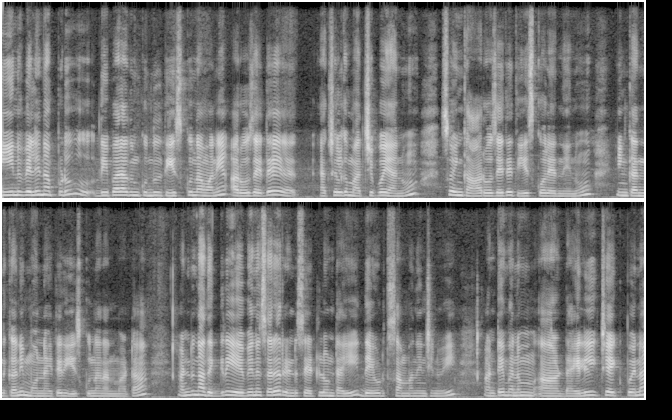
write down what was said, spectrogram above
నేను వెళ్ళినప్పుడు దీపారాధన కుందులు తీసుకుందామని ఆ రోజైతే యాక్చువల్గా మర్చిపోయాను. సో ఇంకా ఆ రోజైతే తీసుకోలేదు నేను. ఇంకా అందుకని మొన్న అయితే తీసుకున్నాను అనమాట అండ్ నా దగ్గర ఏవైనా సరే రెండు సెట్లు ఉంటాయి దేవుడికి సంబంధించినవి. అంటే మనం డైలీ చేయకపోయినా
